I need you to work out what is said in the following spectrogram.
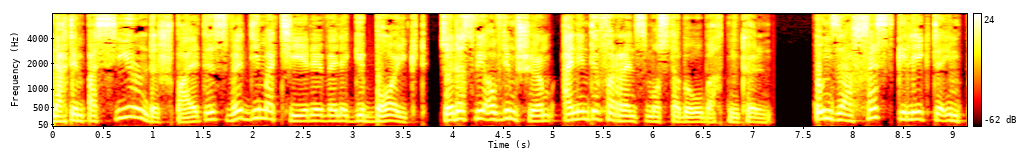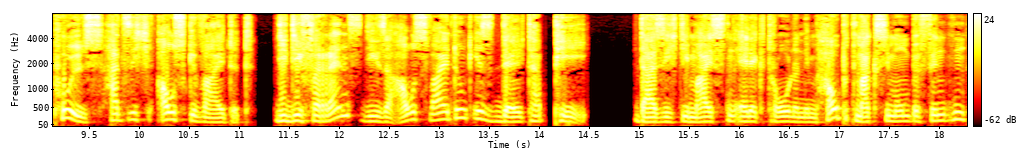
Nach dem Passieren des Spaltes wird die Materiewelle gebeugt, so dass wir auf dem Schirm ein Interferenzmuster beobachten können. Unser festgelegter Impuls hat sich ausgeweitet. Die Differenz dieser Ausweitung ist Delta P. Da sich die meisten Elektronen im Hauptmaximum befinden,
